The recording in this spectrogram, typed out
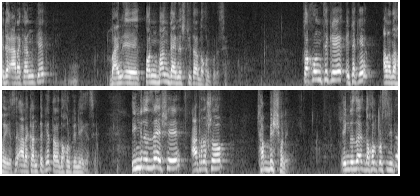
এটা আরাকানকে কনবাং ডাইনেস্টি তারা দখল করেছে। তখন থেকে এটাকে আলাদা হয়ে গেছে আরাকানটাকে তারা দখল করে নিয়ে গেছে। ইংরেজরা এসে আঠারোশো ছাব্বিশ সনে ইংরেজরা দখল করছে সেটা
